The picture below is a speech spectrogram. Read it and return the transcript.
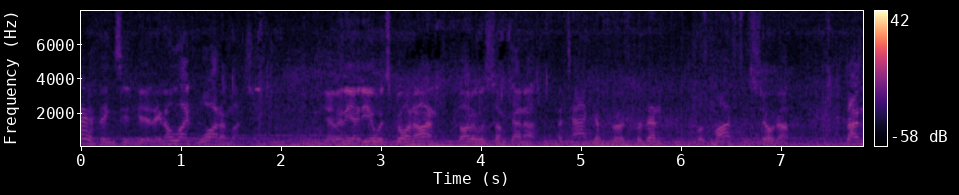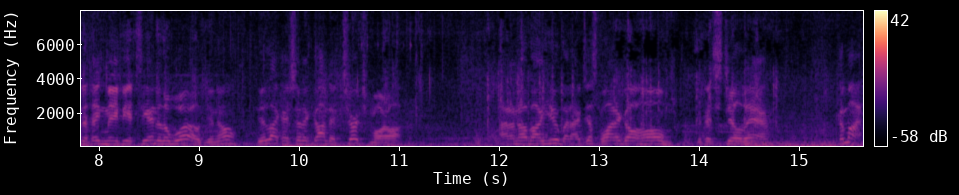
Fire things in here. They don't like water much. You have any idea what's going on? Thought it was some kind of attack at first, but then those monsters showed up. Starting to think maybe it's the end of the world, you know? Feel like I should have gone to church more often. I don't know about you, but I just want to go home, if it's still there. Come on,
